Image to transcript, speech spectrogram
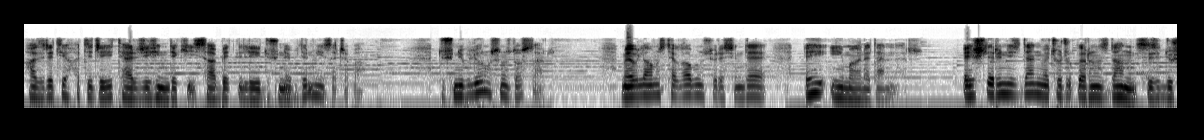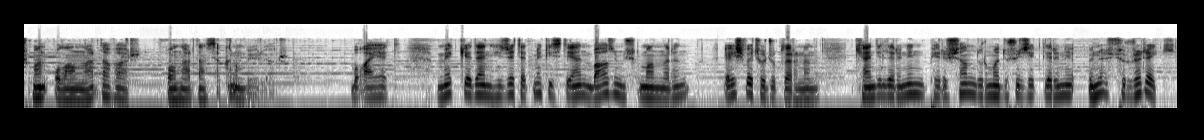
Hazreti Hatice'yi tercihindeki isabetliliği düşünebilir miyiz acaba? Düşünebiliyor musunuz dostlar? Mevlamız Tegabun suresinde Ey iman edenler! Eşlerinizden ve çocuklarınızdan sizi düşman olanlar da var. Onlardan sakının buyuruyor. Bu ayet Mekke'den hicret etmek isteyen bazı Müslümanların eş ve çocuklarının kendilerinin perişan duruma düşeceklerini öne sürerek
